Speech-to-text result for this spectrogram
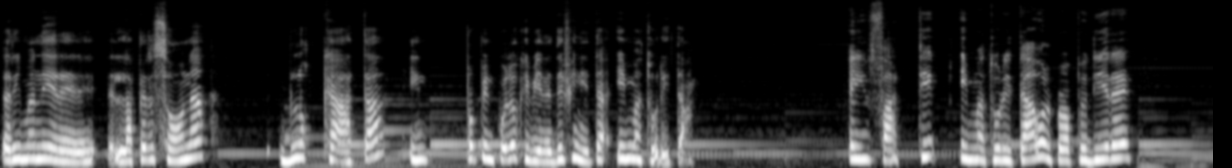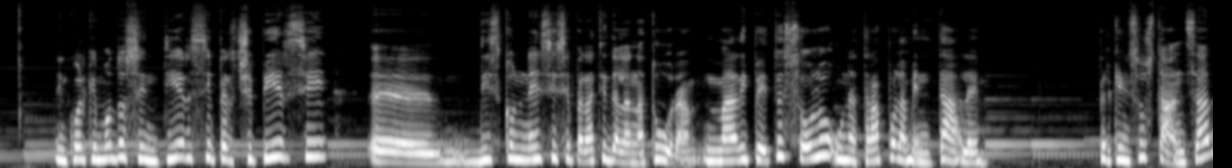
rimanere la persona bloccata in proprio in quello che viene definita immaturità. E infatti immaturità vuol proprio dire in qualche modo sentirsi, percepirsi eh, disconnessi, separati dalla natura, ma ripeto è solo una trappola mentale, perché in sostanza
